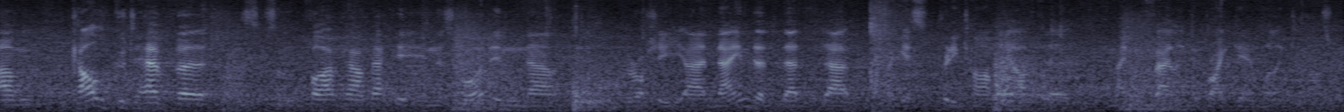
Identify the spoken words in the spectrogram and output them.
Um, Carl, good to have uh, some firepower back in the squad in uh, Hiroshi uh, named. That, that uh, I guess pretty timely after maybe failing to break down Wellington last week.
